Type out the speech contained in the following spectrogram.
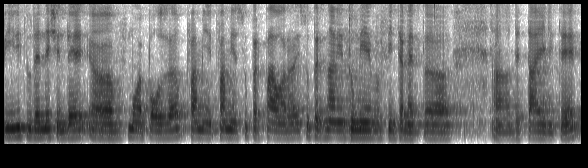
и до ден днешен де а, в моя полза. Това ми, е, това ми е супер пауъра и супер знанието ми е в интернет а, а, детайлите,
